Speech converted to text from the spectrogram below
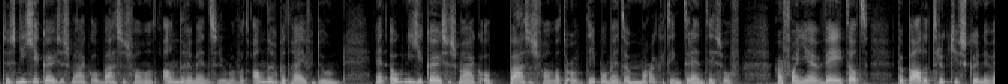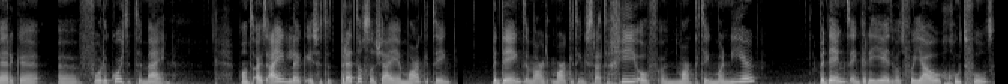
Dus niet je keuzes maken op basis van wat andere mensen doen of wat andere bedrijven doen. En ook niet je keuzes maken op basis van wat er op dit moment een marketingtrend is of waarvan je weet dat bepaalde trucjes kunnen werken uh, voor de korte termijn. Want uiteindelijk is het het prettigst als jij een marketing bedenkt, een marketingstrategie of een marketingmanier bedenkt en creëert wat voor jou goed voelt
